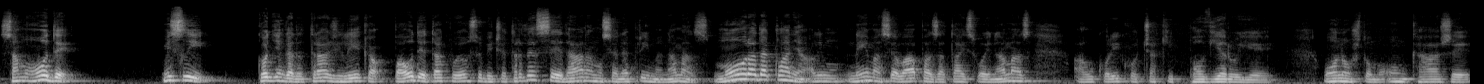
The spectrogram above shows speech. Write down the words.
samo ode, misli kod njega da traži lijeka, pa ode takvoj osobi 40 dana mu se ne prima namaz. Mora da klanja, ali nema se vapa za taj svoj namaz, a ukoliko čak i povjeruje ono što mu on kaže,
